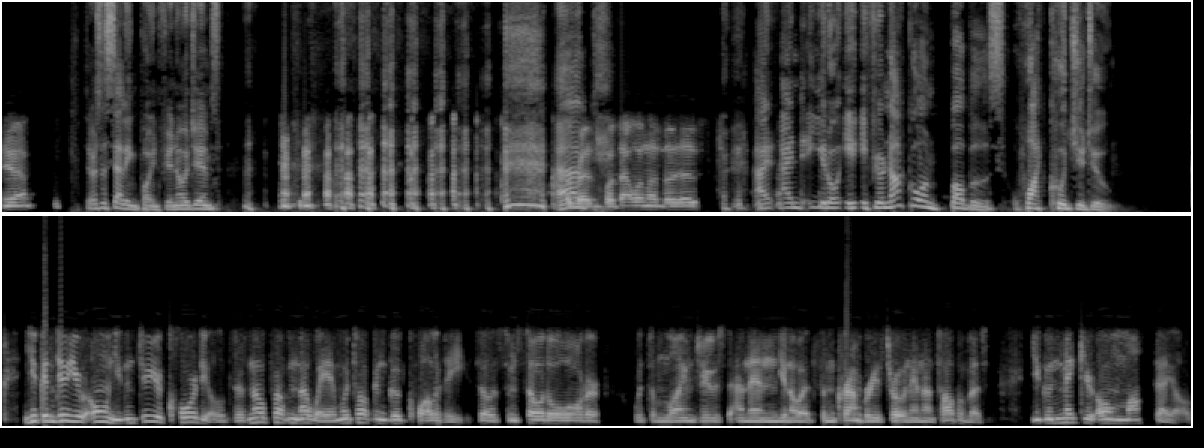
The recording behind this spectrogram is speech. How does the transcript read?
Yeah. There's a selling point for you, know, James. I'll Um, put that one on the list. and, and you know, if you're not going bubbles, what could you do? You can do your own. You can do your cordials. There's no problem that way. And we're talking good quality. So some soda water with some lime juice and then, you know, some cranberries thrown in on top of it. You can make your own mocktails.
